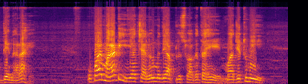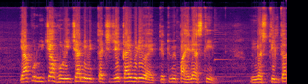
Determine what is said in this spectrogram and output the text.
देणार आहे. उपाय मराठी या चॅनलमध्ये आपलं स्वागत आहे. माझे तुम्ही यापूर्वीच्या होळीच्या निमित्ताचे जे काही व्हिडिओ आहेत ते तुम्ही पाहिले असतील नसतील तर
